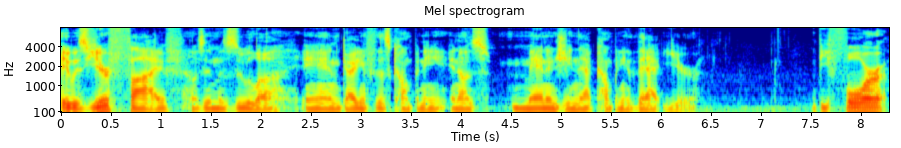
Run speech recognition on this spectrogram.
It was year five. I was in Missoula and guiding for this company, and I was managing that company that year. Before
